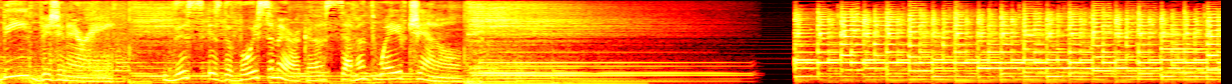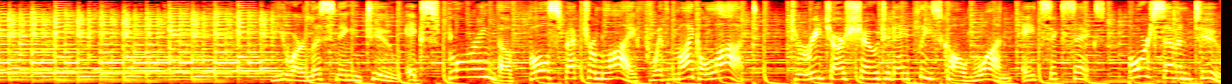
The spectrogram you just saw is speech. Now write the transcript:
Be visionary. This is the Voice America 7th Wave channel. Are listening to Exploring the Full Spectrum Life with Michael Lott. To reach our show today, please call 1 866 472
